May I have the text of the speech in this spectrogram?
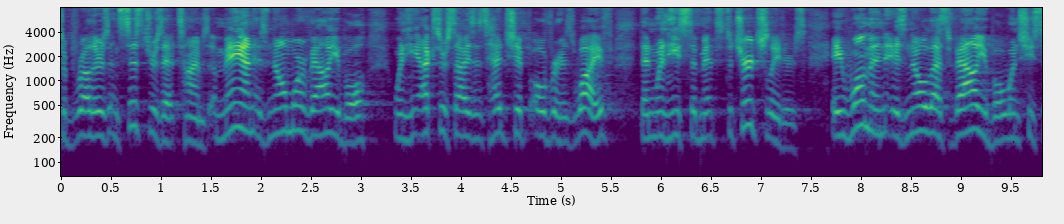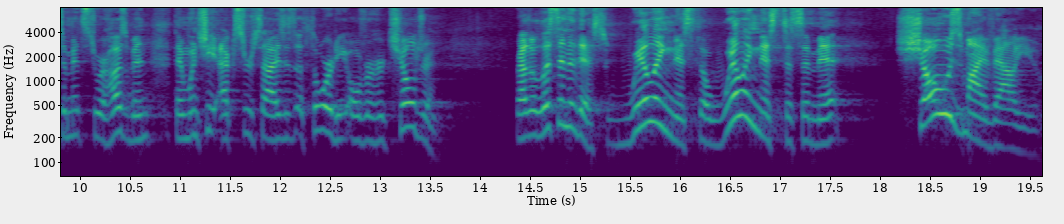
to brothers and sisters at times. A man is no more valuable when he exercises headship over his wife than when he submits to church leaders. A woman is no less valuable when she submits to her husband than when she exercises authority over her children. Rather, listen to this willingness, the willingness to submit, shows my value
